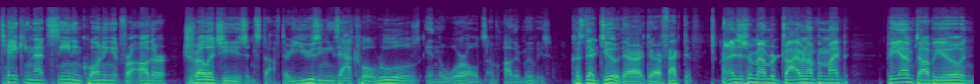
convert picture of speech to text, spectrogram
taking that scene and quoting it for other trilogies and stuff. They're using these actual rules in the worlds of other movies because they're. They're they're effective. And I just remember driving up in my BMW and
